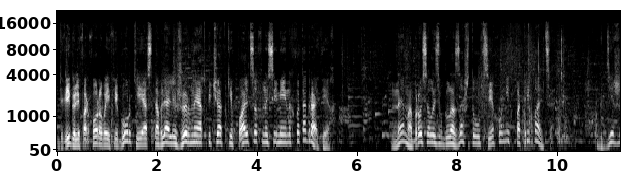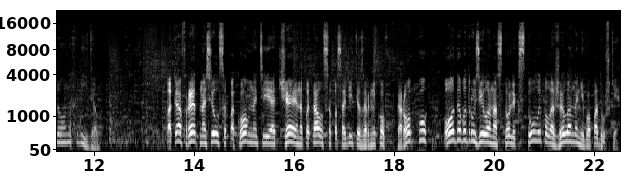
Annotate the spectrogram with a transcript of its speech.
двигали фарфоровые фигурки и оставляли жирные отпечатки пальцев на семейных фотографиях. Немо бросилось в глаза, что у всех у них по три пальца. Где же он их видел? Пока Фред носился по комнате и отчаянно пытался посадить озорников в коробку, Ода водрузила на столик стул и положила на него подушки.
